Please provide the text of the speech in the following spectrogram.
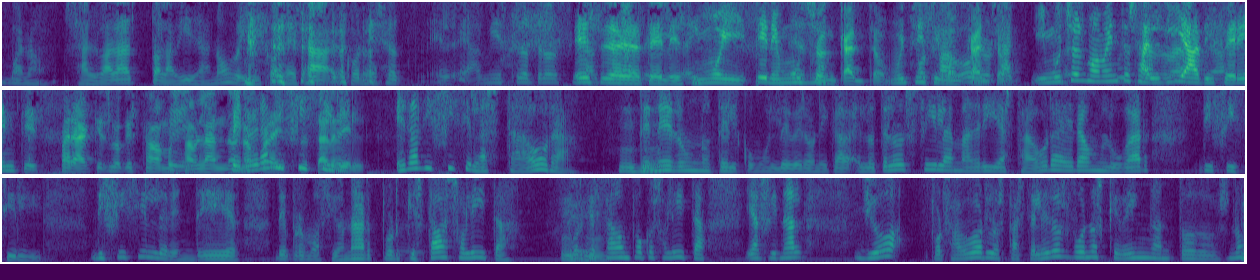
Bueno, salvada toda la vida, ¿no? Y con esa, con ese, el- a mí es que el hotel al final- Ese hotel es muy, tiene mucho es- encanto, muchísimo favor, encanto. o sea, y muchos momentos al día gracias. diferentes, para que es lo que estábamos Sí, hablando, pero ¿no? era Para disfrutar difícil, de él. era difícil hasta ahora tener un hotel como el de Verónica. El Hotel Orfila en Madrid hasta ahora era un lugar difícil, difícil de vender, de promocionar, porque estaba solita, porque estaba un poco solita. Y al final, yo, por favor, los pasteleros buenos que vengan todos, ¿no?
